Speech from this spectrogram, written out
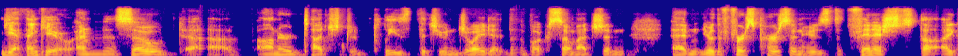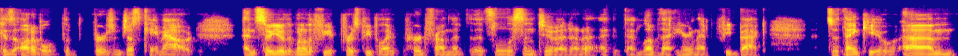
yeah, thank you. I'm so uh, honored, touched, and pleased that you enjoyed it, the book so much, and and you're the first person who's finished the because Audible the version just came out, and so you're the, one of the f- first people I've heard from that that's listened to it, and I, I love that hearing that feedback. So thank you. Um,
